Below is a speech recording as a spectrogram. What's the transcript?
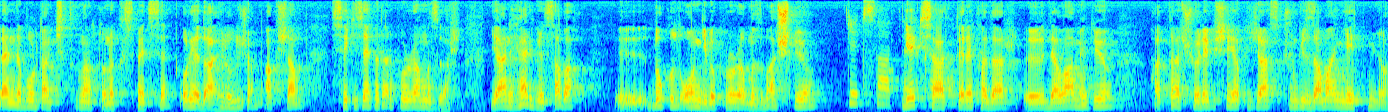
Ben de buradan çıktıktan sonra kısmetse oraya dahil olacağım. Akşam 8'e kadar programımız var. Yani her gün sabah e, 9-10 gibi programımız başlıyor. Geç saatlere Geç saatlere kadar e, devam ediyor. Hatta şöyle bir şey yapacağız çünkü zaman yetmiyor.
